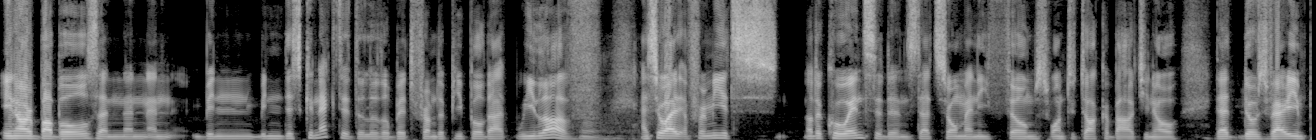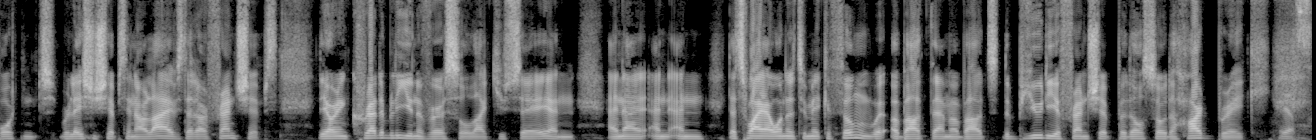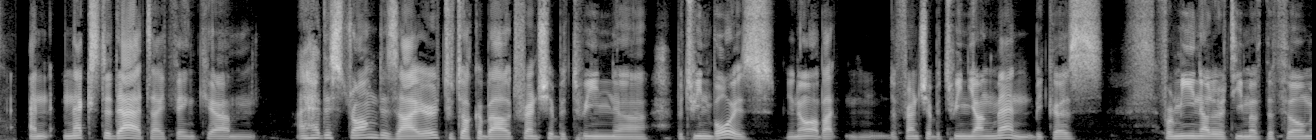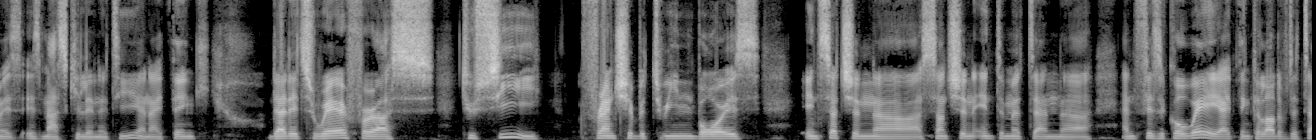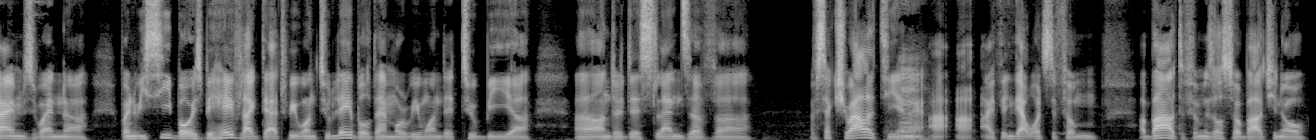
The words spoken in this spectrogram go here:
in our bubbles and, and and been been disconnected a little bit from the people that we love Mm. and so I, for me it's not a coincidence that so many films want to talk about you know that those very important relationships in our lives that are friendships they are incredibly universal like you say and and I and and that's why I wanted to make a film w- about them about the beauty of friendship but also the heartbreak Yes. and next to that, I think um, I had this strong desire to talk about friendship between uh, between boys. You know, about mm, the friendship between young men, because for me, another theme of the film is is masculinity, and I think that it's rare for us to see friendship between boys in such an uh, such an intimate and uh, and physical way. I think a lot of the times when uh, when we see boys behave like that, we want to label them or we want it to be uh, under this lens of uh, of sexuality. And Mm. I, I I think that what's the film about? The film is also about you know.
